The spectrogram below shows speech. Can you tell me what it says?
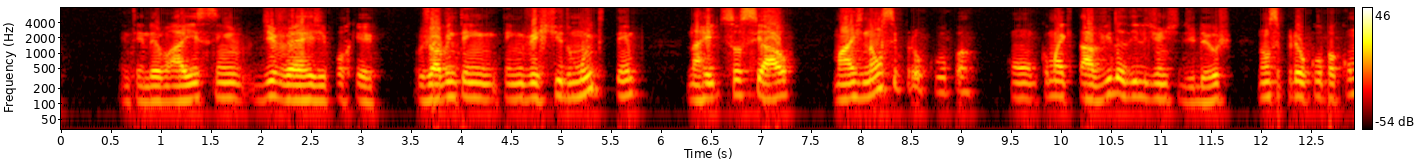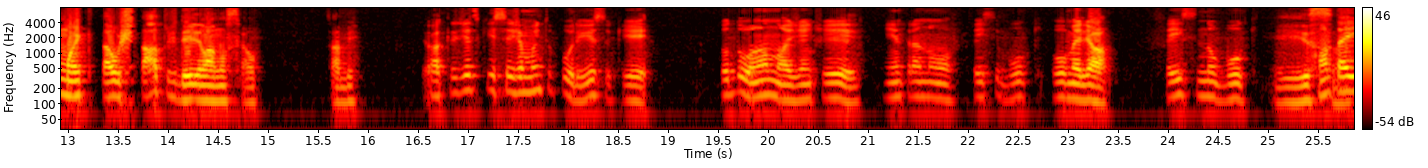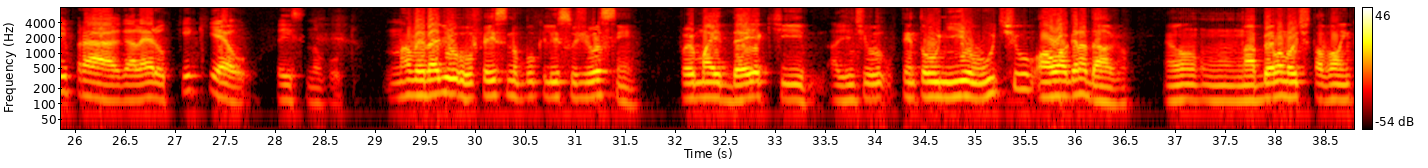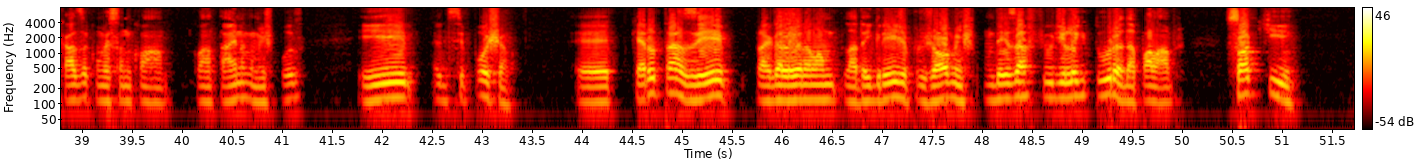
entendeu? Aí sim diverge, porque o jovem tem, tem investido muito tempo na rede social, mas não se preocupa com como é que está a vida dele diante de Deus, não se preocupa como é que está o status dele lá no céu, sabe? Eu acredito que seja muito por isso que todo ano a gente entra no Facebook, ou melhor, Face no Book. Isso. Conta aí pra galera o que, que é o Face no Book. Na verdade, o Face no Book ele surgiu assim. Foi uma ideia que a gente tentou unir o útil ao agradável. É uma bela noite eu estava lá em casa conversando com a, com a Taina, com minha esposa, e eu disse, poxa, é, quero trazer para a galera lá, lá da igreja, para os jovens, um desafio de leitura da palavra. Só que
